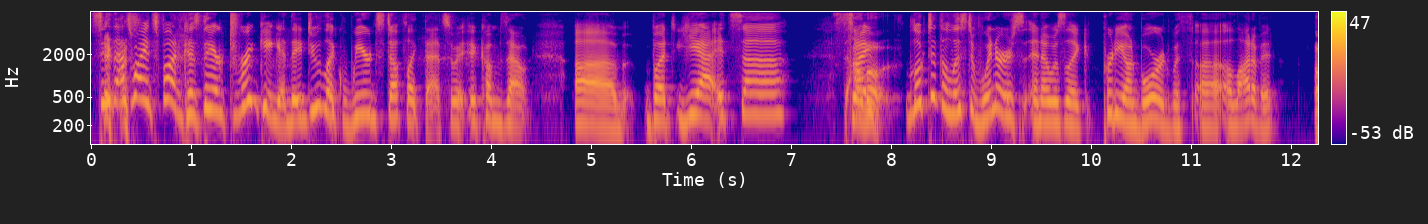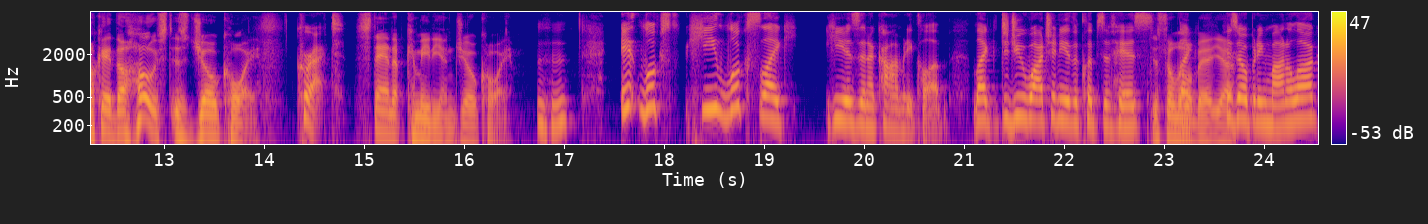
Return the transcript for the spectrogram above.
See, that's why it's fun because they're drinking and they do like weird stuff like that. So it, it comes out. Um, but yeah, it's uh So I the- looked at the list of winners and I was like pretty on board with uh, a lot of it. Okay, the host is Jo Koy, Correct. stand-up comedian Jo Koy. It looks he looks like he is in a comedy club. Like, did you watch any of the clips of his? Just a little like, bit, yeah. His opening monologue.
